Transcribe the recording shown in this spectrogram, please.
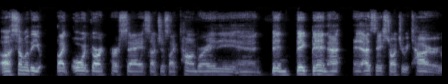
uh, some of the like old guard per se, such as like Tom Brady and Ben Big Ben, at, as they start to retire,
